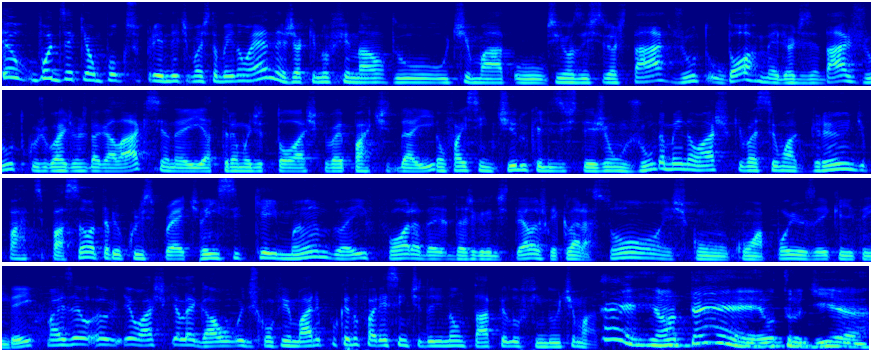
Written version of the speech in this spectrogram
eu vou dizer que é um pouco surpreendente, mas também não é, né? Já que no final do Ultimato, o Senhor das Estrelas tá junto, o Thor, melhor dizendo, tá junto com os Guardiões da Galáxia, né? E a trama de Thor acho que vai partir daí. Então faz sentido que eles estejam juntos. Também não acho que vai ser uma grande participação, até porque o Chris Pratt vem se queimando queimando aí fora da, das grandes telas, declarações, com, com apoios aí que ele tem feito. Mas eu, eu, eu, acho que é legal eles confirmarem, porque não faria sentido ele não estar tá pelo fim do ultimato. É, eu até outro dia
